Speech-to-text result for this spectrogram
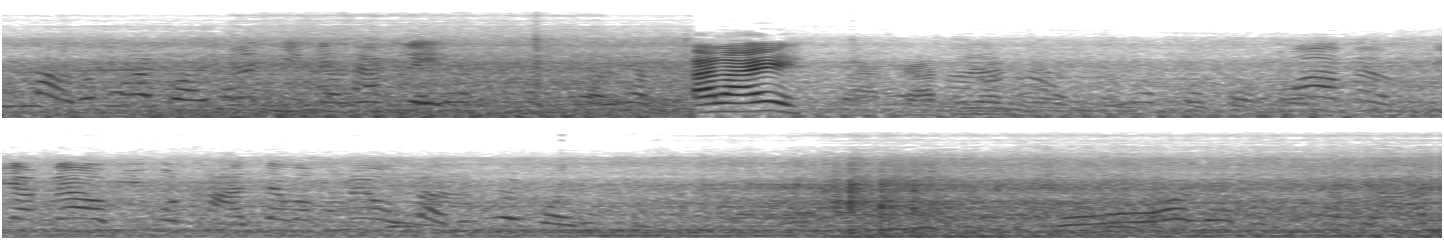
ที่เราต้องคอยบ่อยนะกินกับน้ำเล็กอะไรว่าแบบอยากได้เอามีคนขายแต่ว่าเขาไม่เอาเราต้องคอยบ่อยโอ้เรียกขยัน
